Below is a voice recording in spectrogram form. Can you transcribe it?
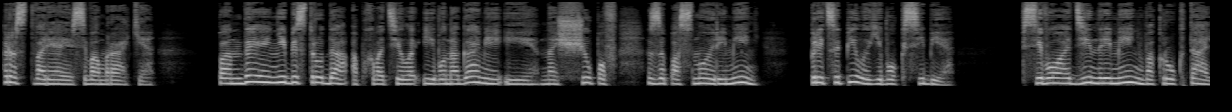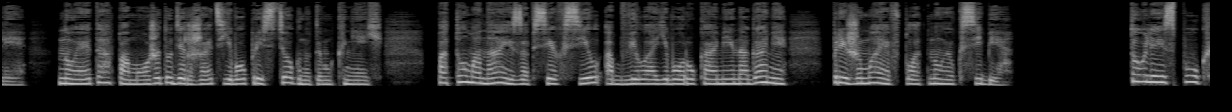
растворяясь во мраке. Пандея не без труда обхватила его ногами и, нащупав запасной ремень, прицепила его к себе. Всего один ремень вокруг талии, но это поможет удержать его пристегнутым к ней. Потом она изо всех сил обвела его руками и ногами, прижимая вплотную к себе. То ли испуг,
